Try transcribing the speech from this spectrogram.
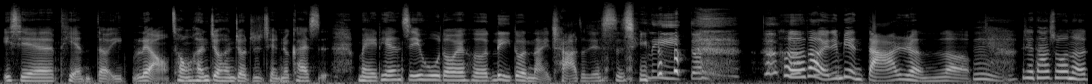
一些甜的饮料。从很久很久之前就开始，每天几乎都会喝立顿奶茶这件事情，立顿喝到已经变达人了。嗯，而且他说呢，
